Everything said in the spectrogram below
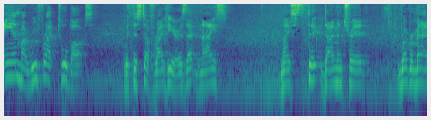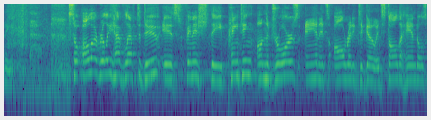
and my roof rack toolbox with this stuff right here. Is that nice? Nice thick diamond tread rubber matting. So all I really have left to do is finish the painting on the drawers and it's all ready to go. Install the handles.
